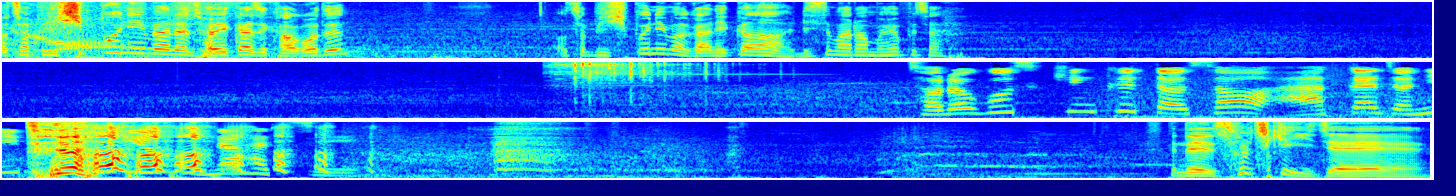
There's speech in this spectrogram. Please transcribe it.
어차피 10분이면은 저기까지 가거든 어차피 10분이면 가니까 마라 한번 해보자. 저러고 스킨크 떠서 아, 아까 전이 스킨크였구나 하지. 근데 솔직히 이제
